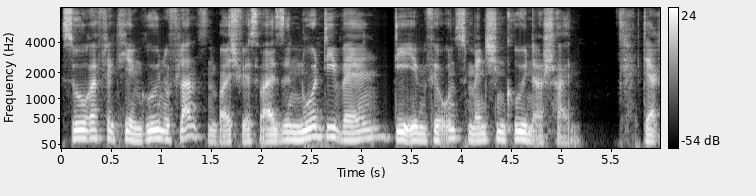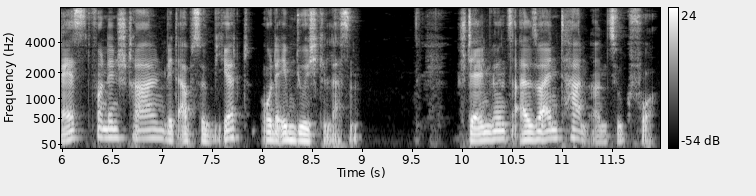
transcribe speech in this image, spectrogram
So reflektieren grüne Pflanzen beispielsweise nur die Wellen, die eben für uns Menschen grün erscheinen. Der Rest von den Strahlen wird absorbiert oder eben durchgelassen. Stellen wir uns also einen Tarnanzug vor.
